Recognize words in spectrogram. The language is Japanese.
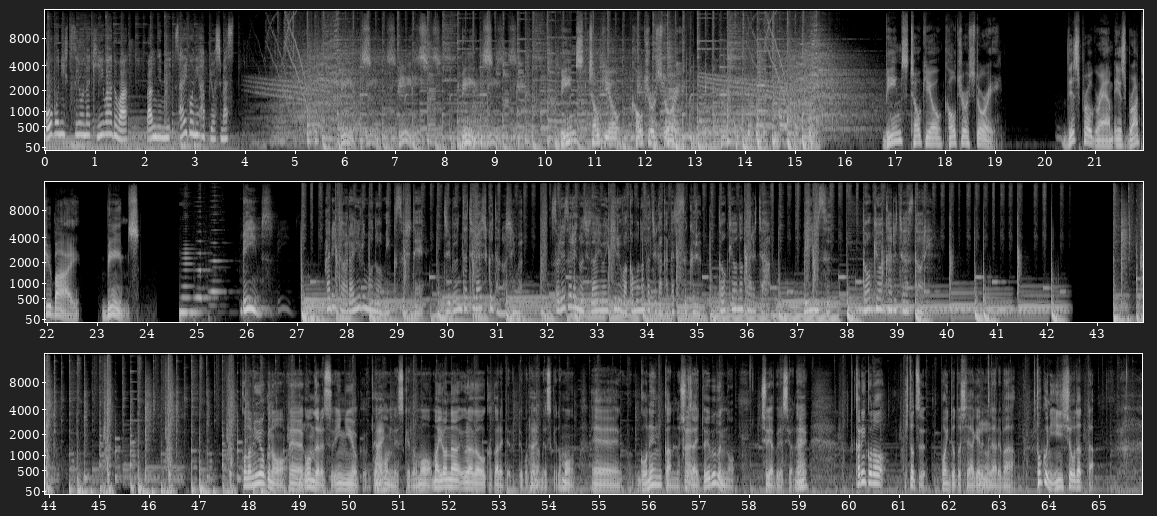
応募に必要なキーワードは番組最後に発表します Beams. Beams. Beams. Beams Tokyo Culture Story. Beams Tokyo Culture Story. This program is brought to you by Beams. ビームスありとあらゆるものをミックスして自分たちらしく楽しむそれぞれの時代を生きる若者たちが形作る東京のカルチャー。ビームス東京カルチャーストーリー。このニューヨークの、えーゴンザレス・イン・ニューヨークこの本ですけども、いまあ、いろんな裏側を書かれてるということなんですけども、え5年間の取材という部分の集約ですよね。はい。仮にこの一つポイントとして挙げるのであれば、特に印象だった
